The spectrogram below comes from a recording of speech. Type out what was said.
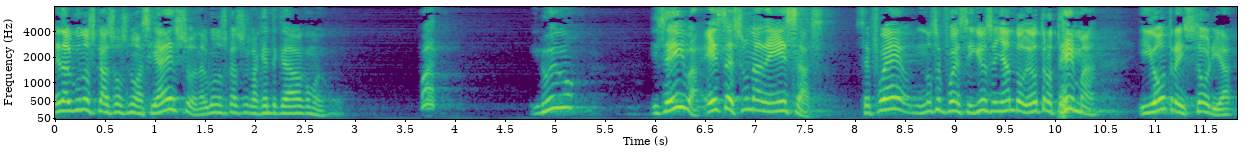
En algunos casos no hacía eso, en algunos casos la gente quedaba como, ¿what? Y luego, y se iba. Esa es una de esas. Se fue, no se fue, siguió enseñando de otro tema y otra historia.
